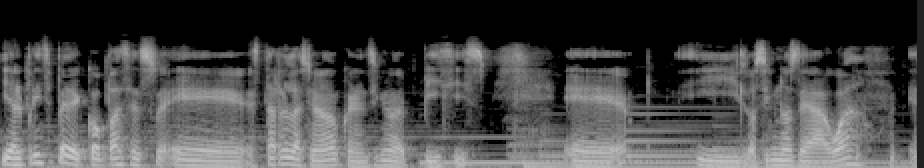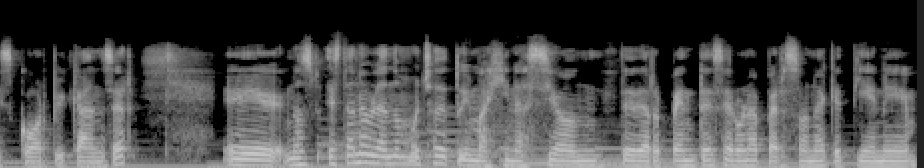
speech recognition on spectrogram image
Y el príncipe de copas eh, está relacionado con el signo de Pisces eh, y los signos de agua, Escorpio y Cáncer. Eh, nos están hablando mucho de tu imaginación, de de repente ser una persona que tiene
